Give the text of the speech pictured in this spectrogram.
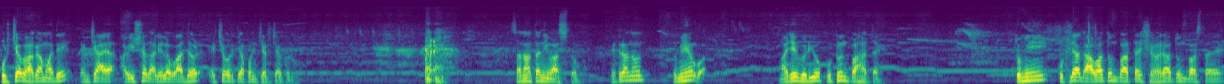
पुढच्या भागामध्ये त्यांच्या आय आयुष्यात आलेलं वादळ याच्यावरती आपण चर्चा करू. सनातनी वास्तव. मित्रांनो तुम्ही हे माझे व्हिडिओ कुठून पाहताय? तुम्ही कुठल्या गावातून पाहताय शहरातून पाहताय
